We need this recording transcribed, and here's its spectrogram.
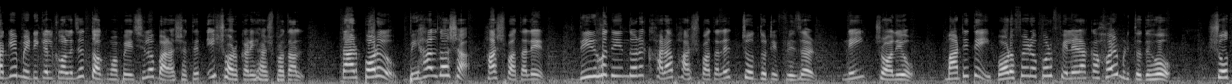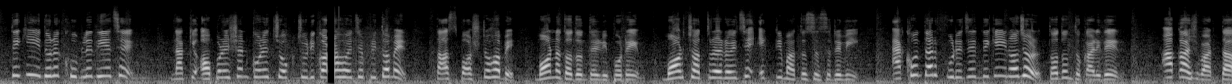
আগে মেডিকেল কলেজের তকমা পেয়েছিল বারাসাতের এই সরকারি হাসপাতাল। তারপরেও বেহাল দশা হাসপাতালের। দীর্ঘদিন ধরে খারাপ হাসপাতালের চোদ্দটি ফ্রিজার নেই ট্রলিও। মাটিতেই বরফের ওপর ফেলে রাখা হয় মৃতদেহ। সত্যি কি ইঁদুরে খুবলে দিয়েছে? নাকি অপারেশন করে চোখ চুরি করা হয়েছে প্রীতমের? তা স্পষ্ট হবে ময়নাতদন্তের রিপোর্টে। মর চত্বরে রয়েছে একটি মাত্র সিসিটিভি এখন তার ফুটেজের দিকেই নজর তদন্তকারীদের। আকাশ বার্তা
